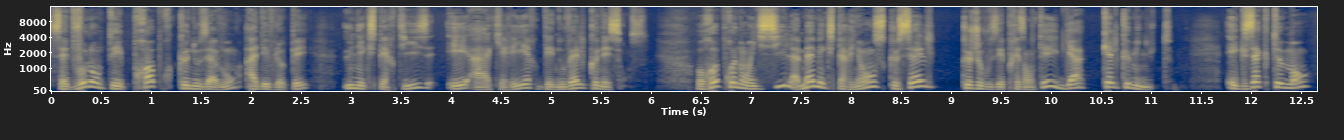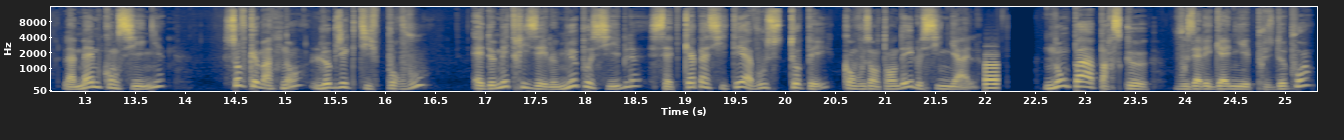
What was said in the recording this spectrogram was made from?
cette volonté propre que nous avons à développer une expertise et à acquérir des nouvelles connaissances. Reprenons ici la même expérience que celle que je vous ai présentée il y a quelques minutes. Exactement la même consigne, sauf que maintenant, l'objectif pour vous est de maîtriser le mieux possible cette capacité à vous stopper quand vous entendez le signal. Non pas parce que vous allez gagner plus de points,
